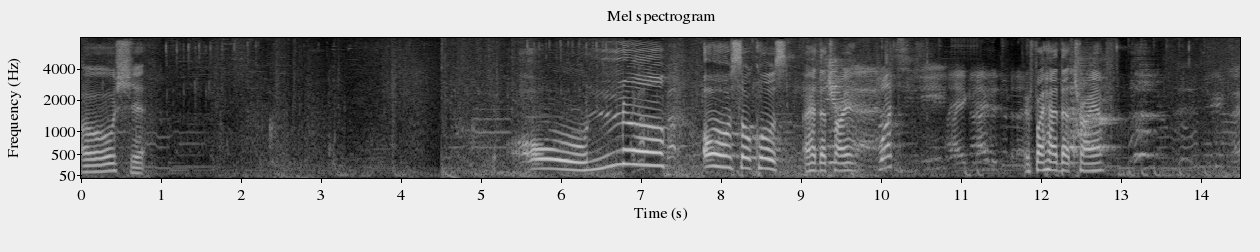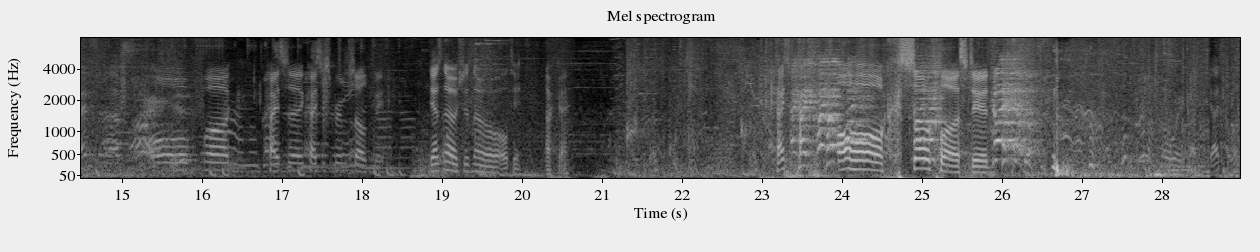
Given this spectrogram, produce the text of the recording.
Oh, shit. Oh, no! Oh, so close. I had that triumph. What? I ignited for that. If I had that triumph. Oh fuck. Kaisa, Kaisa Sprim sold me. She has no, she has no ulti. Okay. Kais, Kais, Kais! Oh, c- so close, dude. Oh wait, guys, what?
